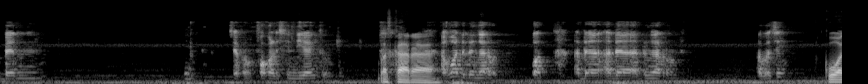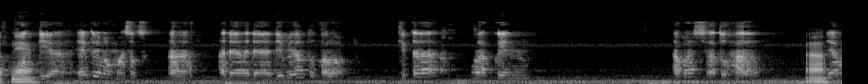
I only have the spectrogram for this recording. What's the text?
band siapa? Vokalis India itu. Baskara. aku ada dengar quote ada ada dengar apa sih Quote-nya. dia ya itu emang masuk uh, ada ada dia bilang tuh kalau kita ngelakuin apa satu hal Ah. yang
